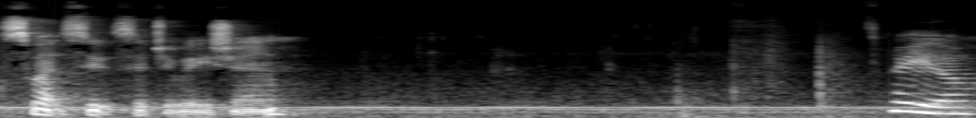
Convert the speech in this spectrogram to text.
sweatsuit situation. There you go.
